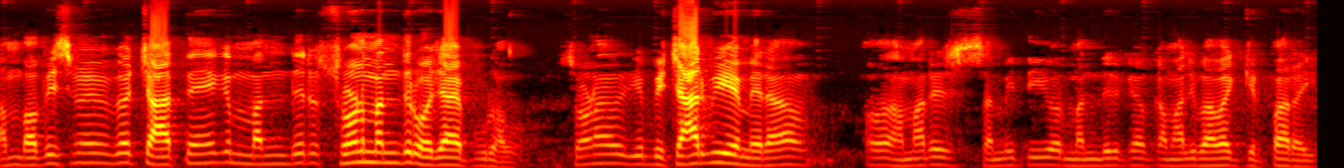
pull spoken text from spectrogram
हम भविष्य में वह चाहते हैं कि मंदिर, स्वर्ण मंदिर हो जाए पूरा वो। स्वर्ण, ये विचार भी है मेरा, और हमारे समिति और मंदिर के कमाली बाबा की कृपा रही।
